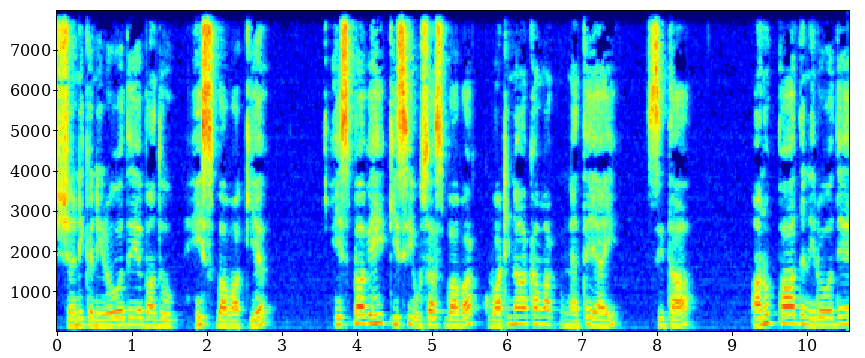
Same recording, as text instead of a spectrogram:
ෂණික නිරෝධය බඳු හිස් බවක්ය හිස් බවෙහි කිසි උසස් බවක් වටිනාකමක් නැතයයි සිතා. අනුපාද නිරෝධය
